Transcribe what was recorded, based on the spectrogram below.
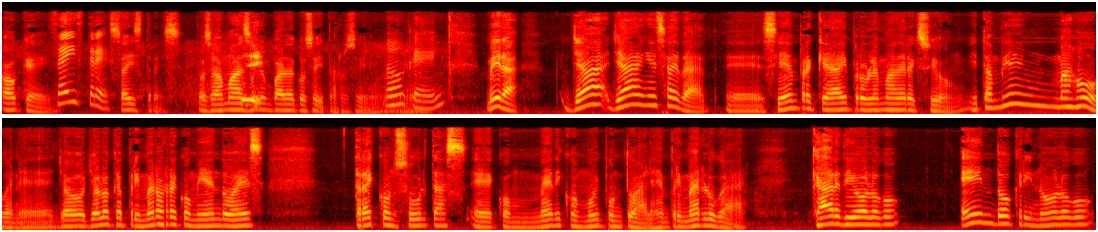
Ok. 63. 63. Entonces vamos a decirle un par de cositas, Rocío. Ok. mira, ya, ya en esa edad, eh, siempre que hay problemas de erección, y también más jóvenes, yo, yo lo que primero recomiendo es tres consultas eh, con médicos muy puntuales. En primer lugar, cardiólogo, endocrinólogo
